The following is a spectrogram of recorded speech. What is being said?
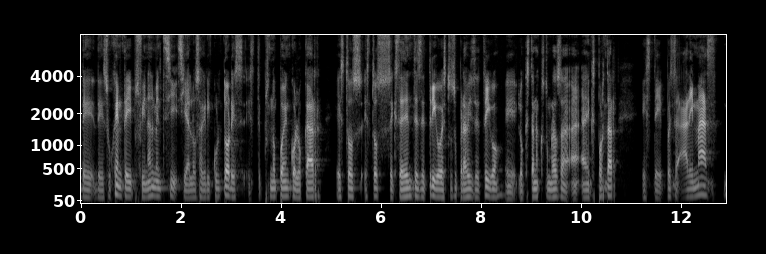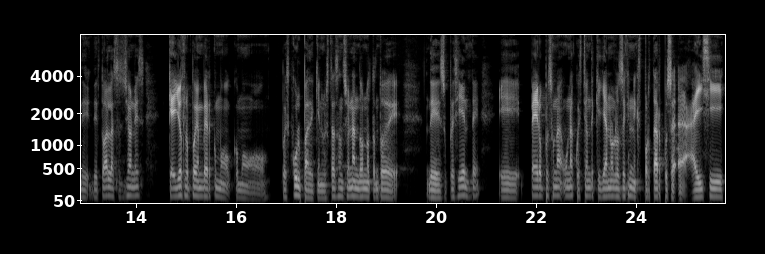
de, de, su gente y pues finalmente si, si a los agricultores este, pues no pueden colocar estos, estos excedentes de trigo, estos superávits de trigo, eh, lo que están acostumbrados a, exportar, este, pues además de, todas las sanciones, que ellos lo pueden ver como, como pues culpa de quien lo está sancionando, no tanto de, su presidente, eh, pero pues una, una, cuestión de que ya no los dejen exportar, pues ahí sí,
